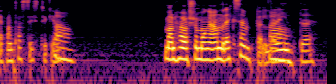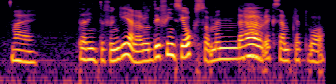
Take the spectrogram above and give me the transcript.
är fantastiskt tycker jag. ja. Man hör så många andra exempel där, Ja. det inte, Nej. där det inte fungerar. Och det finns ju också, men det här exemplet var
